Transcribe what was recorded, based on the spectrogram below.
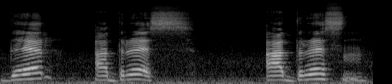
der adress adressen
